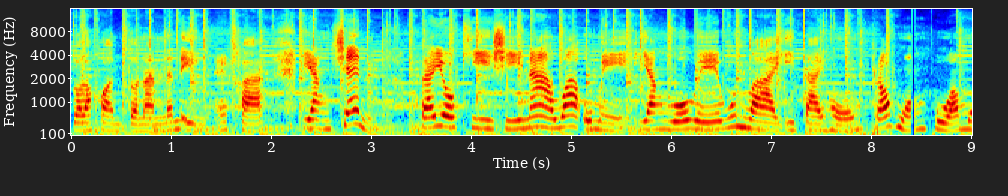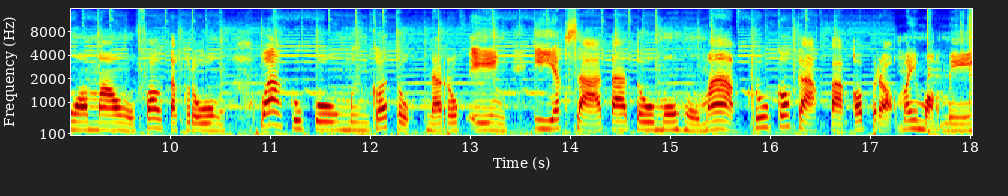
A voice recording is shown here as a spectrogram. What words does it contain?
ตัวละครตัวนั้นนั่นเองนะคะ อย่างเช่น พระโยคีชี้หน้าว่าอุเมยังโวเววุ่นวายอีตายโหง เพราะหวงผัวมัวเมาเฝ้าตะโกรง ว่ากูโกงมึงก็ตกนรกเอง อียักษาตาโตโมโหมาก รูปก็กากปากก็เปราะไม่เหมาะเม้ง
